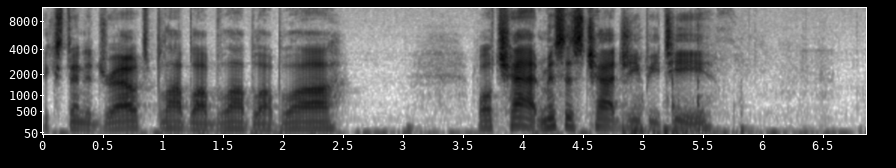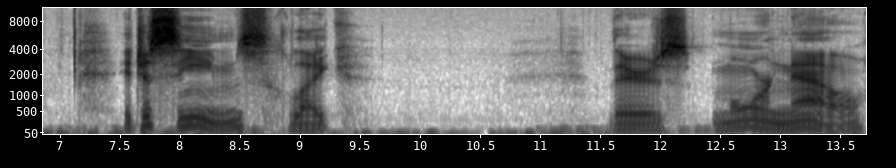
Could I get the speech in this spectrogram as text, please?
Extended droughts, blah blah blah blah blah. Well, chat, Mrs. Chat GPT. It just seems like there's more now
